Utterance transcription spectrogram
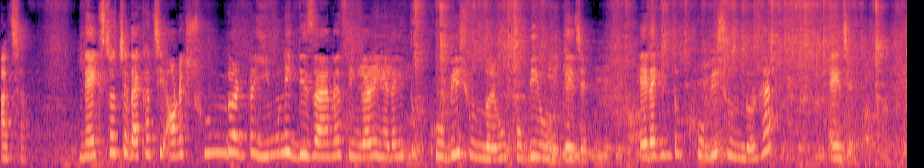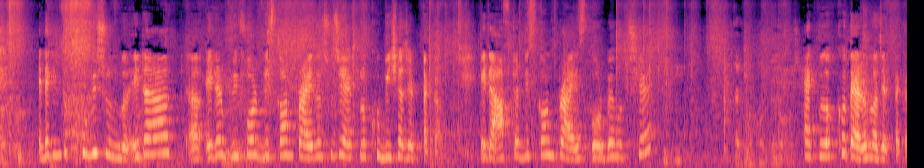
আচ্ছা। নেক্সট হচ্ছে দেখাচ্ছি অনেক সুন্দর একটা ইউনিক ডিজাইনের ফিঙ্গারিং এটা কিন্তু খুবই সুন্দর এবং খুবই ইউনিক এই যে। এটা কিন্তু খুবই সুন্দর হ্যাঁ? এই যে। এটা কিন্তু খুবই সুন্দর। এটা এটার বিফোর ডিসকাউন্ট প্রাইস হচ্ছে এক লক্ষ বিশ হাজার টাকা। এটা আফটার ডিসকাউন্ট প্রাইস পড়বে হচ্ছে এক লক্ষ তেরো হাজার। এক লক্ষ তেরো হাজার টাকা।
